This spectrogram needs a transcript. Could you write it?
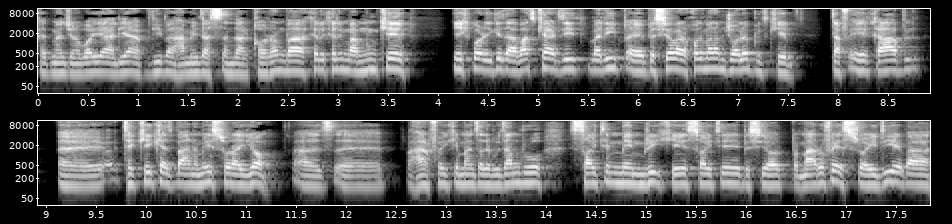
خدمت جناب آقای علی عبدی و همه دستن در کاران و خیلی خیلی ممنون که یک بار دیگه دعوت کردید ولی بسیار برای خود منم جالب بود که دفعه قبل تکه که از برنامه سریا از حرفایی که من زده بودم رو سایت ممری که سایت بسیار معروف اسرائیلیه و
